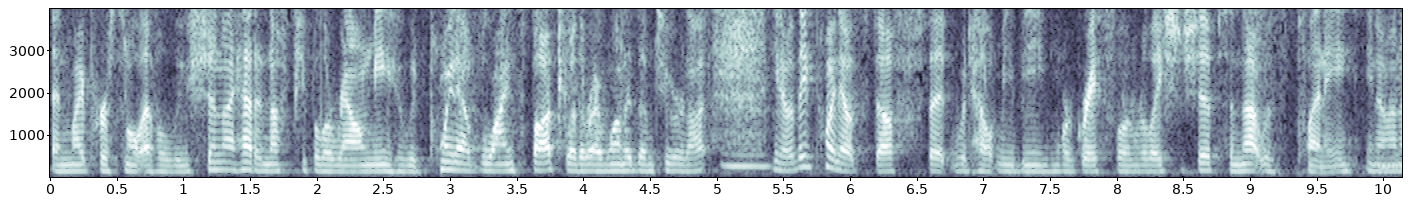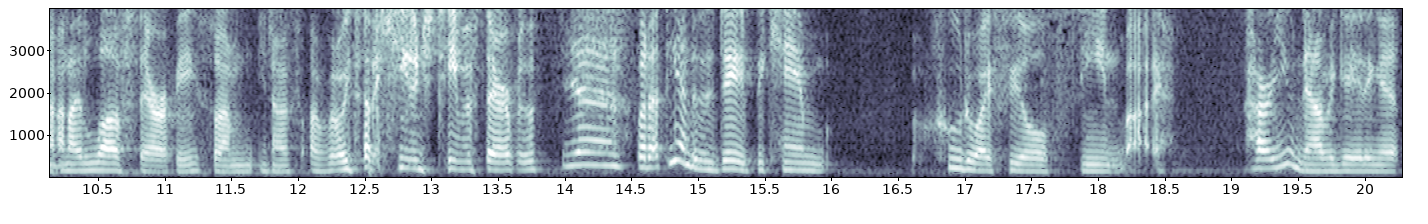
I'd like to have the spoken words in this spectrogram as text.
and my personal evolution. I had enough people around me who would point out blind spots, whether I wanted them to or not. You know, they'd point out stuff that would help me be more graceful in relationships, and that was plenty. You know, and, and I love therapy, so I'm, you know, I've, I've always had a huge team of therapists. yes But at the end of the day, it became, who do I feel seen by? How are you navigating it?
